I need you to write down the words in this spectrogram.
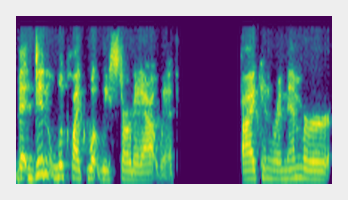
that didn't look like what we started out with i can remember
